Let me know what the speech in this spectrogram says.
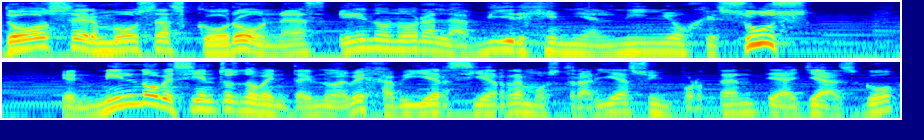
dos hermosas coronas en honor a la Virgen y al Niño Jesús. En 1999, Javier Sierra mostraría su importante hallazgo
